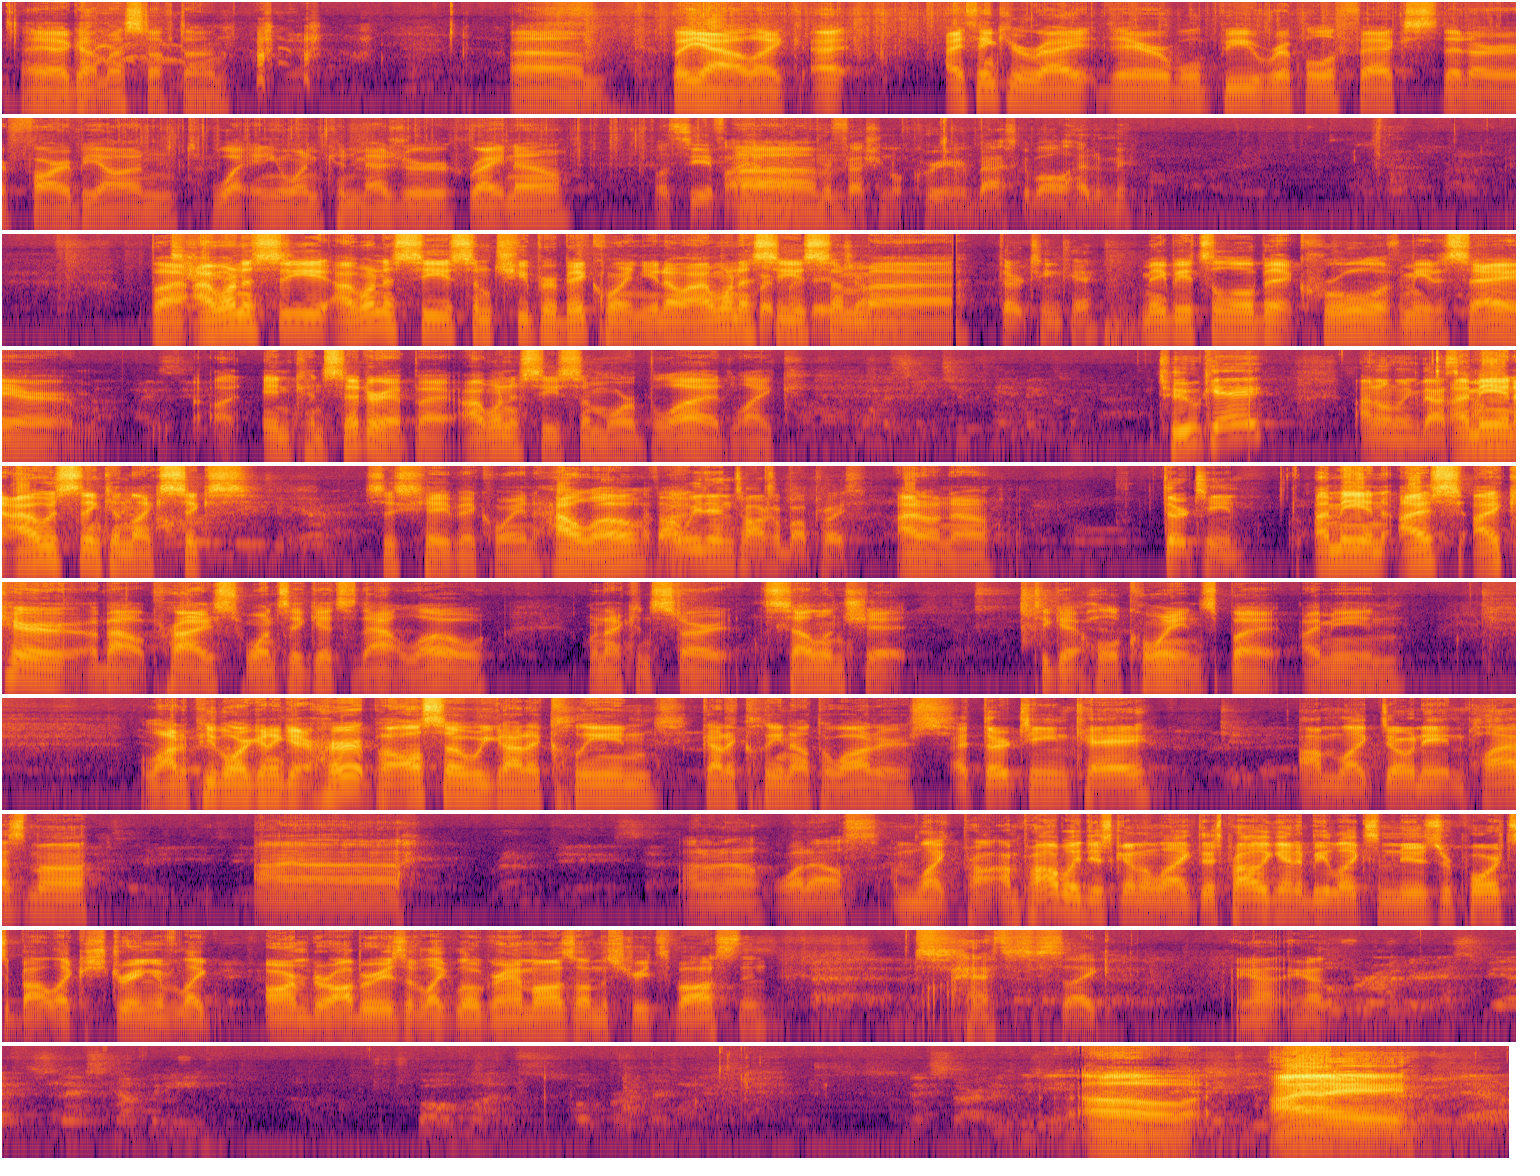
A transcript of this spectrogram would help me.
Hey, I got my stuff done. um, but yeah, like I, I think you're right. There will be ripple effects that are far beyond what anyone can measure right now. Let's see if I have Um, a professional career in basketball ahead of me. But I want to see, I want to see some cheaper Bitcoin. You know, I want to see some. job. Uh, 13k. maybe it's a little bit cruel of me to say or uh, inconsiderate, but I want to see some more blood. Like, 2k. I don't think that's. I mean, I was thinking like six, six k Bitcoin. How low? I thought we didn't talk about price. I don't know. 13. I mean, I I care about price once it gets that low, when I can start selling shit to get whole coins. But I mean, a lot of people are gonna get hurt, but also we gotta clean gotta clean out the waters. At 13k, I'm like donating plasma. Uh, I don't know what else. I'm like, pro- I'm probably just gonna like. There's probably gonna be like some news reports about like a string of like armed robberies of like low grandmas on the streets of Austin. It's just like, I got, I got. Over under SBF's next company, 12 months. Over under. Next start. Oh, I.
